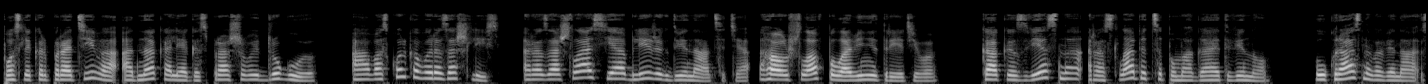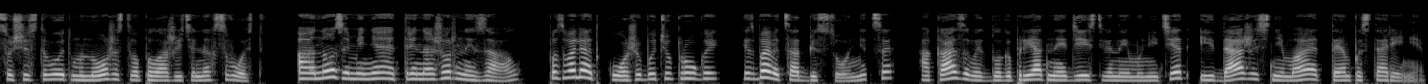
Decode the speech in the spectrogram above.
После корпоратива одна коллега спрашивает другую, «А во сколько вы разошлись?» «Разошлась я ближе к двенадцати, а ушла в половине третьего». Как известно, расслабиться помогает вино. У красного вина существует множество положительных свойств. Оно заменяет тренажерный зал, позволяет коже быть упругой, избавиться от бессонницы, оказывает благоприятное действие на иммунитет и даже снимает темпы старения.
